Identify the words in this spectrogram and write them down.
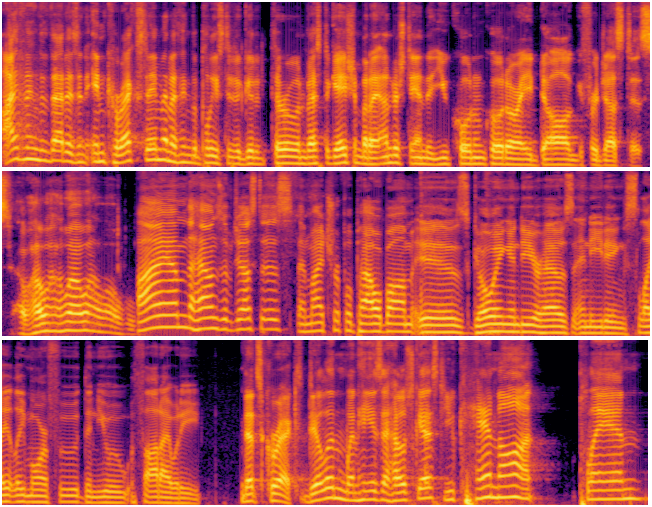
I think that that is an incorrect statement. I think the police did a good, thorough investigation, but I understand that you quote unquote are a dog for justice. Oh, ho, ho, ho, ho, ho. I am the Hounds of Justice, and my triple power bomb is going into your house and eating slightly more food than you thought I would eat. That's correct, Dylan. When he is a house guest, you cannot plan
